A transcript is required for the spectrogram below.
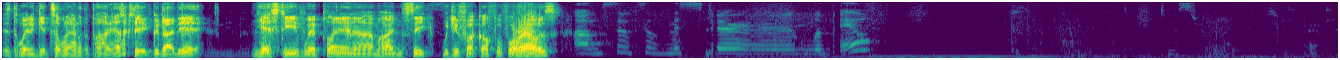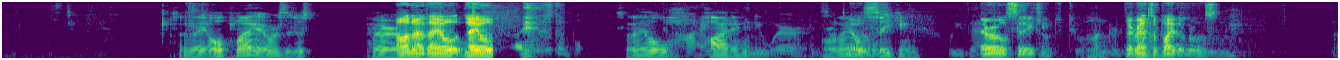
is the way to get someone out of the party. That's actually a good idea. Yeah, Steve, we're playing um, hide and seek. Would you fuck off for four hours? Um, so so Mr. Le Bail? So they all play, or is it just her? Oh no, they all they all play. So they all hiding, anywhere or are they the all seeking? They're all seeking. They're about to play the rules. uh,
